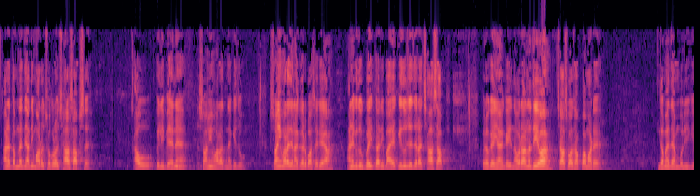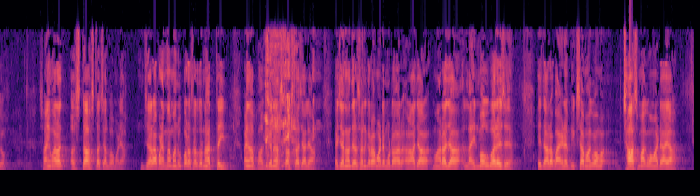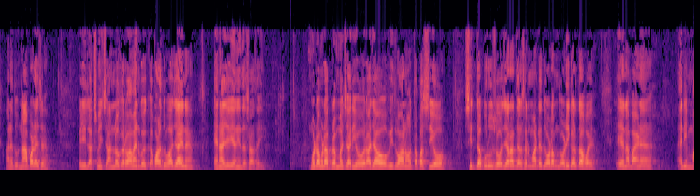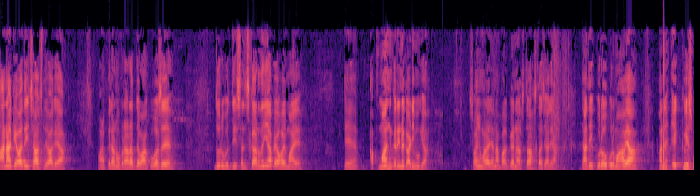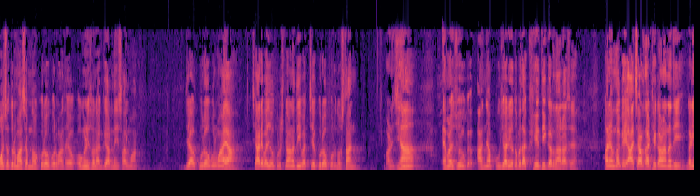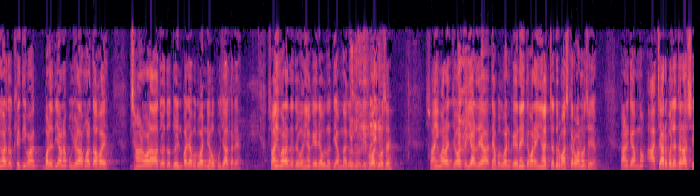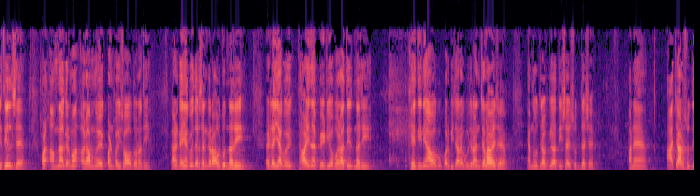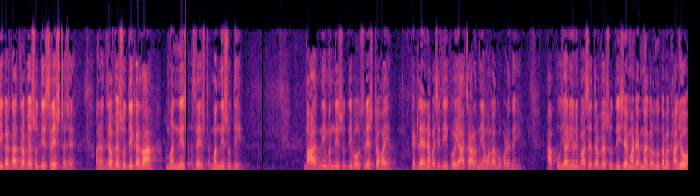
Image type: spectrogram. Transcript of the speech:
અને તમને ત્યાંથી મારો છોકરો છાસ આપશે. આવું પેલી બહેને સ્વામી મહારાજને કીધું. સ્વામી મહારાજ એના ઘર પાસે ગયા અને કીધું, ભાઈ, તારી બાએ કીધું છે, જરા છાસ આપ. પેલો કે, અહીંયા કંઈ નવરા નથી એવા છાસ વાસ આપવા માટે. ગમે તેમ બોલી ગયો. સ્વામી મહારાજ હસતા હસતા ચાલવા મળ્યા. જરા પણ એમના મન ઉપર અસર તો ના જ થઈ, પણ એના ભાગ્યને હસતા હસતા ચાલ્યા. કે જેના દર્શન કરવા માટે મોટા રાજા મહારાજા લાઇનમાં ઊભા રહે છે, એ તારા બાયણે ભિક્ષા માગવા છાસ માગવા માટે આવ્યા અને તું ના પડે છે. પેલી લક્ષ્મી ચાંદલો કરવા આવે ને કોઈ કપાળ ધોવા જાય ને એના જેવી એની દશા થઈ. મોટા મોટા બ્રહ્મચારીઓ, રાજાઓ, વિદ્વાનો, તપસ્વીઓ, સિદ્ધ પુરુષો જેના દર્શન માટે દોડમ દોડી કરતા હોય, એ એના બાયણે એની માના કહેવાથી છાસ લેવા ગયા. પણ પેલાનું પ્રારબ્ધ વાંકું હશે, દુર્બુદ્ધિ સંસ્કાર નહીં આપ્યા હોય માએ, તે અપમાન કરીને કાઢી મૂક્યા. સ્વામી મહારાજ એના ભાગ્યને હસતા હસતા ચાલ્યા. ત્યાંથી કુરવપુરમાં આવ્યા અને એકવીસમો ચતુર્માસ એમનો કુરવપુરમાં થયો ઓગણીસો ને અગિયારની સાલમાં. જ્યાં કુરવપુરમાં આવ્યા ચારે બાજુ કૃષ્ણા નદી, વચ્ચે કુરવપુરનું સ્થાન. પણ જ્યાં એમણે જોયું કે આજના પૂજારીઓ તો બધા ખેતી કરનારા છે અને એમના કંઈ આચારના ઠેકાણા નથી. ઘણીવાર તો ખેતીમાં બળદિયાના પૂછડા મળતા હોય, છાણવાળા હાથ હોય તો ધોઈને પાછા ભગવાનની હું પૂજા કરે. સ્વામી મહારાજને જોયું અહીંયા કંઈ રહેવું નથી. આમના ઘરનું કંઈ ખબર હશે? સ્વામી મહારાજ જવા તૈયાર થયા. ત્યાં ભગવાન કહે, નહીં, તમારે અહીંયા જ ચતુર્માસ કરવાનો છે. કારણ કે આમનો આચાર ભલે થરા શિથિલ છે, પણ આમના ઘરમાં આરામનો એક પણ પૈસો આવતો નથી. કારણ કે અહીંયા કોઈ દર્શન કરવા આવતું જ નથી. એટલે અહીંયા કોઈ થાળીના પેટીઓ ભરાતી જ નથી. ખેતીની આવક ઉપર બિચારા ગુજરાન ચલાવે છે. એમનું દ્રવ્ય અતિશય શુદ્ધ છે. અને આચાર શુદ્ધિ કરતાં દ્રવ્ય શુદ્ધિ શ્રેષ્ઠ છે. અને દ્રવ્ય શુદ્ધિ કરતાં મનની શ્રેષ્ઠ, મનની શુદ્ધિ. બાળકની મનની શુદ્ધિ બહુ શ્રેષ્ઠ હોય, એટલે એના પછીથી કોઈ આચાર નિયમો લાગુ પડે નહીં. આ પૂજારીઓની પાસે દ્રવ્ય શુદ્ધિ છે માટે એમના ઘરનું તમે ખાજો.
